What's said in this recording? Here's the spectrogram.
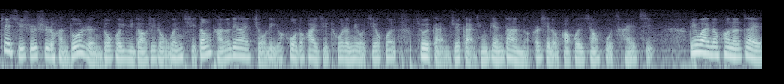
这其实是很多人都会遇到这种问题。当谈了恋爱久了以后的话，一直拖着没有结婚，就会感觉感情变淡了，而且的话会相互猜忌。另外的话呢，在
